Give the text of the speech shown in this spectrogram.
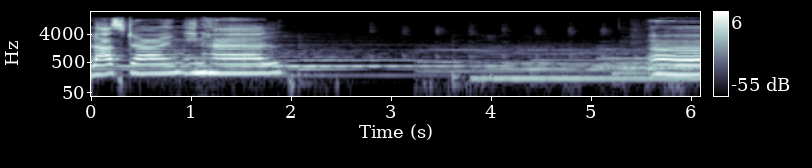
Last time, inhale. Relax.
